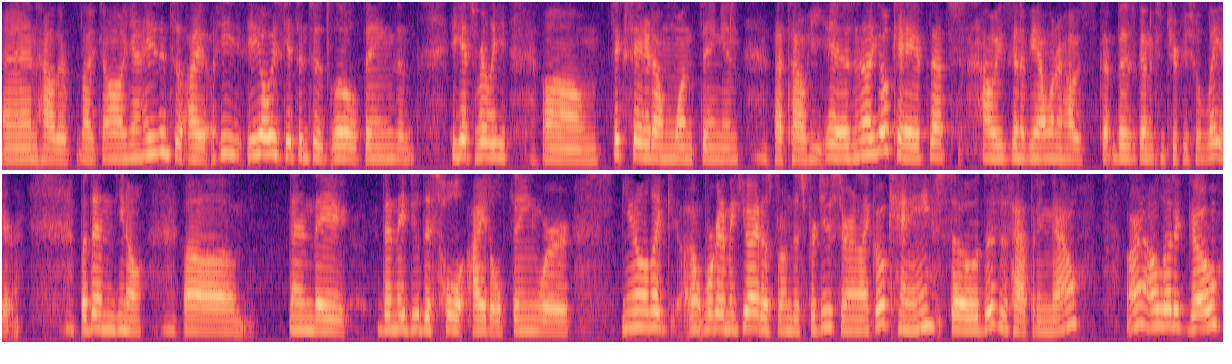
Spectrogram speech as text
and how they're like, oh yeah, he's into I he he always gets into little things, and he gets really um, fixated on one thing, and that's how he is. And like, okay, if that's how he's gonna be, I wonder how this is gonna contribute to later. But then you know, um, then they then they do this whole idol thing where you know like uh, we're gonna make you idols from this producer and like okay so this is happening now all right, I'll let it go.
